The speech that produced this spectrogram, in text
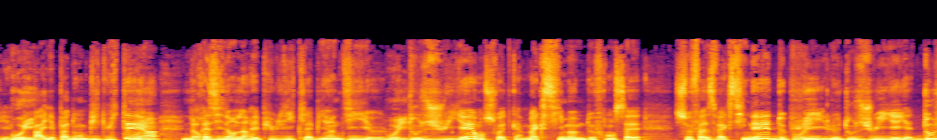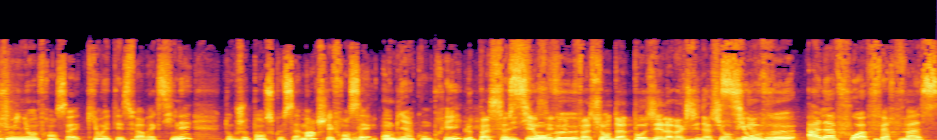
n'y a, a, pas d'ambiguïté. Hein. Le président de la République l'a bien dit euh, le 12 juillet. On souhaite qu'un maximum de Français se fassent vacciner. Depuis le 12 juillet, il y a 12 millions de Français qui ont été se faire vacciner. Donc je pense que ça marche. Les Français ont bien compris. Le pass sanitaire, c'est une façon d'imposer la vaccination Si on veut à la fois faire mm. face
